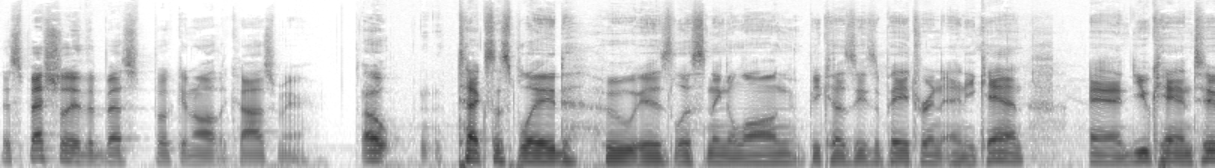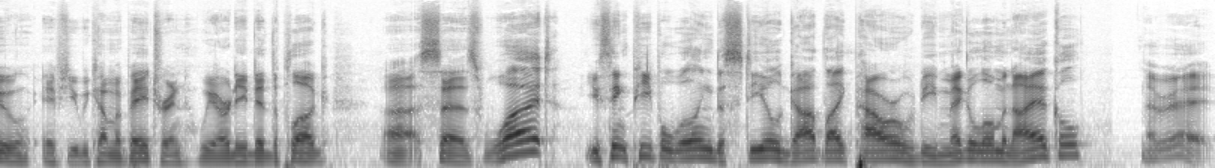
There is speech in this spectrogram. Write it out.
Especially the best book in all the Cosmere. Oh, Texas Blade, who is listening along because he's a patron and he can, and you can too if you become a patron. We already did the plug. Uh, says what? You think people willing to steal godlike power would be megalomaniacal? All right.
